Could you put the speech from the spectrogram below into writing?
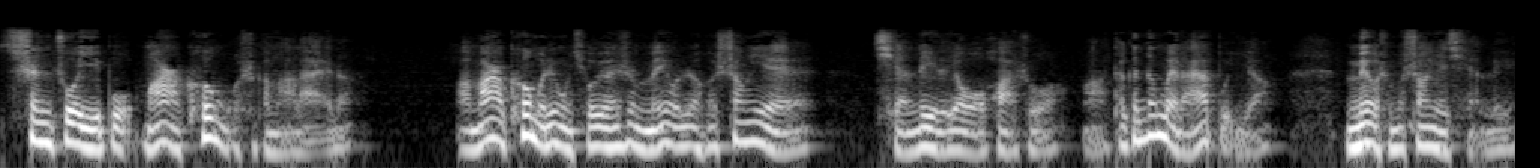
深说一步，马尔科姆是干嘛来的？啊，马尔科姆这种球员是没有任何商业潜力的。要我话说啊，他跟登贝莱不一样，没有什么商业潜力。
